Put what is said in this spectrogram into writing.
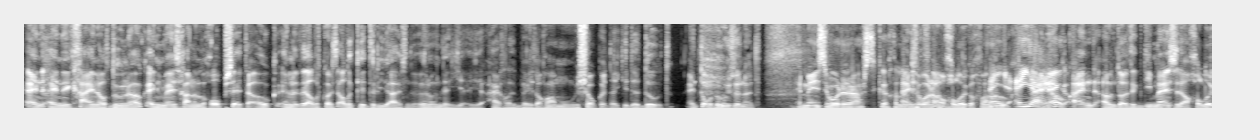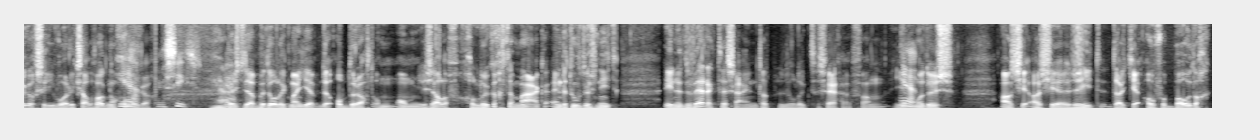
En, en ik ga je nog doen ook. En die mensen gaan het nog opzetten ook. En het kost elke keer 3000 euro. En je, je, eigenlijk ben je toch allemaal shocken dat je dat doet. En toch doen ze het. En mensen worden er hartstikke gelukkig En ze worden van. er gelukkig van en, ook. En jij en ook. En omdat ik die mensen dan gelukkig zie, word ik zelf ook nog gelukkig. Ja, precies. Ja. Dus dat bedoel ik, maar je hebt de opdracht om, om jezelf gelukkig te maken. En dat hoeft dus niet in het werk te zijn. Dat bedoel ik te zeggen. Van, je Ja. moet dus, als je, als je ziet dat je overbodig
